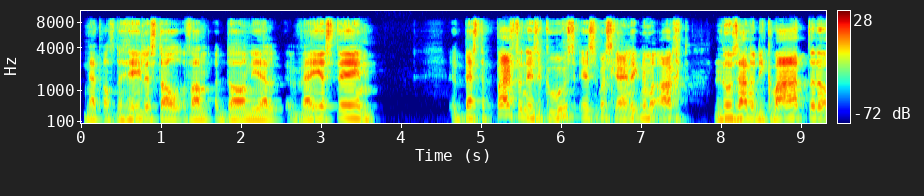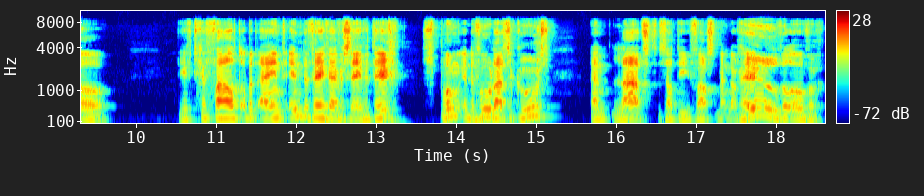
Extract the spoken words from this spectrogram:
net als de hele stal van Daniel Weijersteen. Het beste paard van deze koers is waarschijnlijk nummer 8, Lozano di Quattro. Die heeft gefaald op het eind in de V75 sprong in de voorlaatste koers en laatst zat hij vast met nog heel veel over.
